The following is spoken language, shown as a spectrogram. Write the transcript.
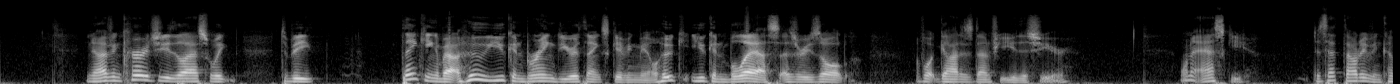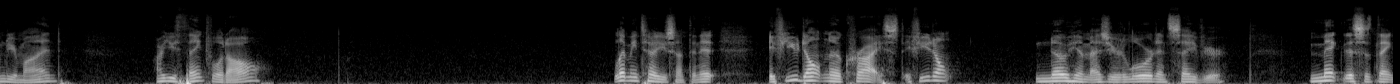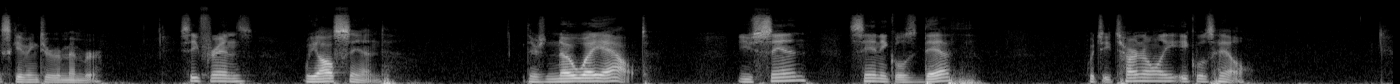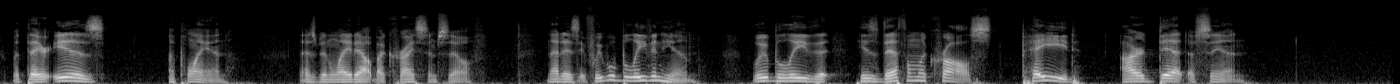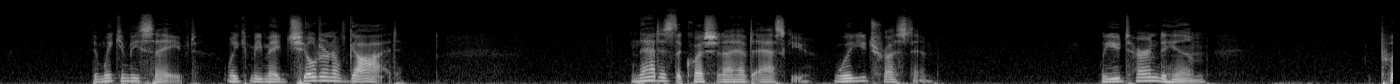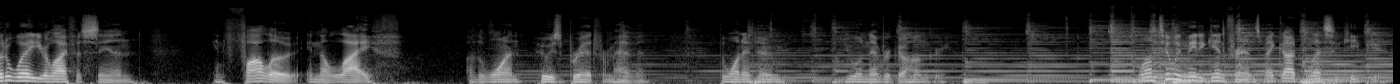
You know, I've encouraged you the last week to be thinking about who you can bring to your Thanksgiving meal, who you can bless as a result of what God has done for you this year. I want to ask you, does that thought even come to your mind? Are you thankful at all? Let me tell you something. It if you don't know Christ, if you don't know him as your Lord and Savior, make this a Thanksgiving to remember. See, friends, we all sinned. There's no way out. You sin, sin equals death, which eternally equals hell. But there is a plan that has been laid out by Christ Himself. And that is, if we will believe in Him, we believe that His death on the cross paid our debt of sin, then we can be saved. We can be made children of God. And that is the question I have to ask you. Will you trust Him? Will you turn to Him, put away your life of sin, and follow in the life of the one who is bread from heaven, the one in whom you will never go hungry? Well, until we meet again, friends, may God bless and keep you.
